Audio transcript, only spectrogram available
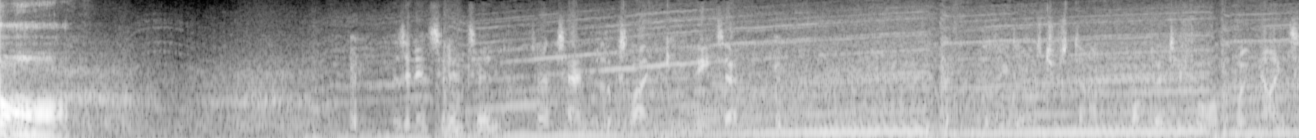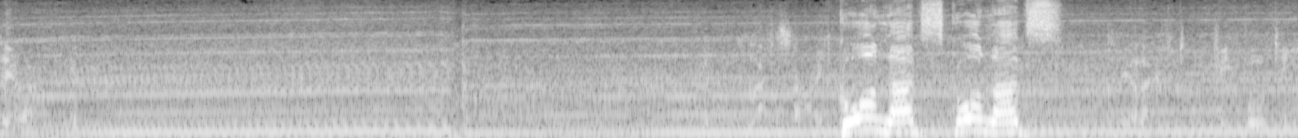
Oh, There's an incident in turn 10. It looks like Peter. The leader has just done a 134.90. Left side, go on, lads. Go on, lads. clear left, V14.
